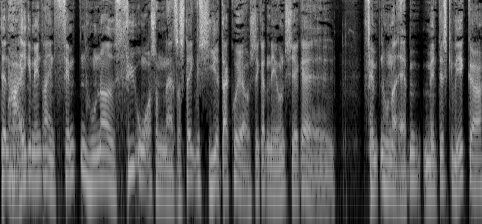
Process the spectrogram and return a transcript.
Den har ikke mindre end 1500 fy-ord, som den altså slet ikke vil sige, og der kunne jeg jo sikkert nævne cirka øh, 1500 af dem, men det skal vi ikke gøre.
